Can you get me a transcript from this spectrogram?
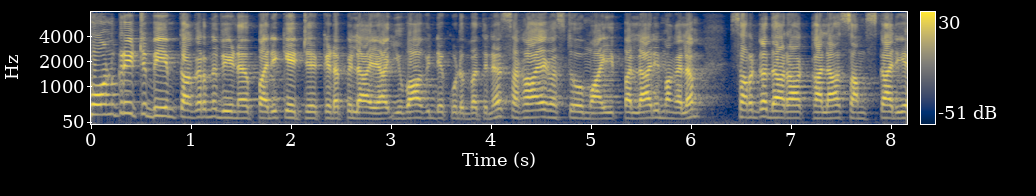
കോൺക്രീറ്റ് ബീം തകർന്നു വീണ് പരിക്കേറ്റ് കിടപ്പിലായ യുവാവിന്റെ കുടുംബത്തിന് സഹായഹസ്തവുമായി പല്ലാരിമംഗലം സർഗധാര കലാ സാംസ്കാരിക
